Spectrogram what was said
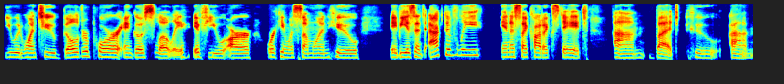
you would want to build rapport and go slowly if you are working with someone who maybe isn't actively in a psychotic state, um, but who um,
